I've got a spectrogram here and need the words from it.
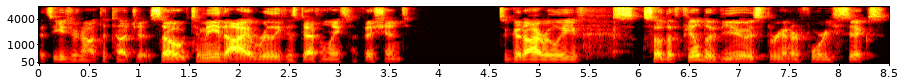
it's easier not to touch it. So to me, the eye relief is definitely sufficient. It's a good eye relief. So the field of view is 346.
